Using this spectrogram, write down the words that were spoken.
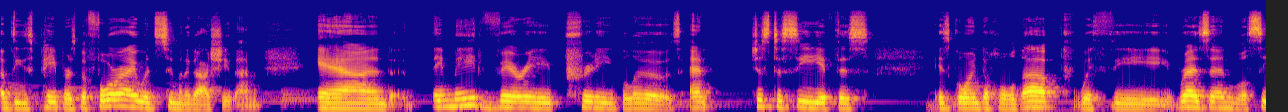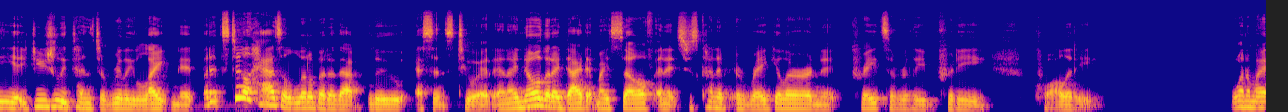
of these papers before I would Suminagashi them and they made very pretty blues. And just to see if this is going to hold up with the resin, we'll see. It usually tends to really lighten it, but it still has a little bit of that blue essence to it. And I know that I dyed it myself, and it's just kind of irregular and it creates a really pretty quality. One of my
